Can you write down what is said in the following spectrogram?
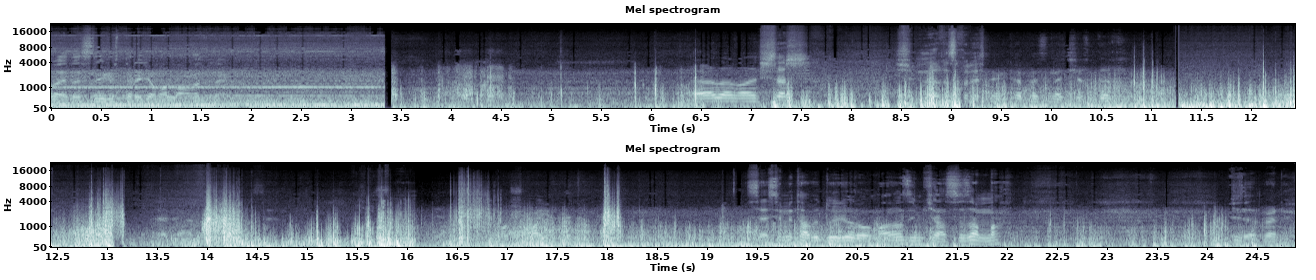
Orayı da size göstereceğim Allah'ın adına. Evet arkadaşlar. Şimdi de Kız Kulesi'nin tepesine çıktık. Hoşuma gitti. Sesimi tabi duyuyor olmanız imkansız ama güzel böyle.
